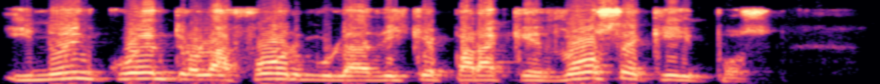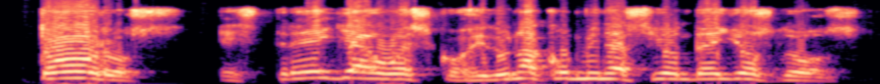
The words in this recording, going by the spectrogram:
y no encuentro la fórmula que para que dos equipos, toros, estrella o escogido, una combinación de ellos dos,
